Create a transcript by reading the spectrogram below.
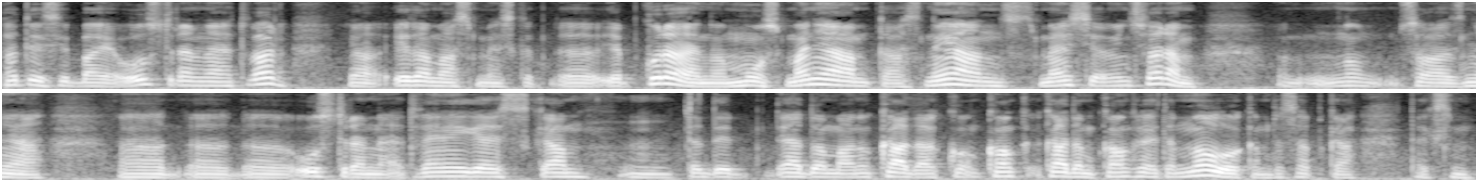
patiesībā jau uztrenēt, var. Jo, iedomāsimies, ka e, jebkurai no mūsu maņām tās nianses mēs jau varam nu, savā ziņā uztrenēt. Vienīgais, ka mm, tad ir jādomā, nu, kādā, kon kādam konkrētam nolūkam tas apkārt, teiksim,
